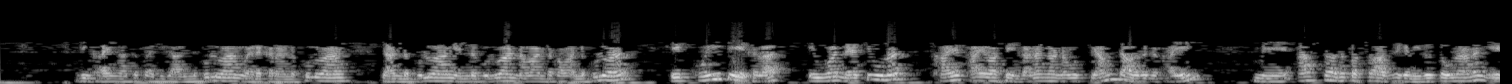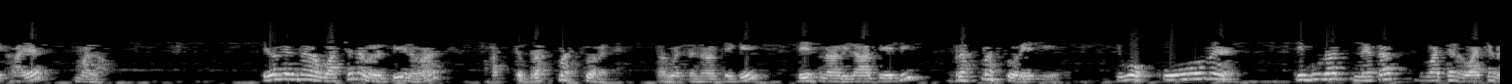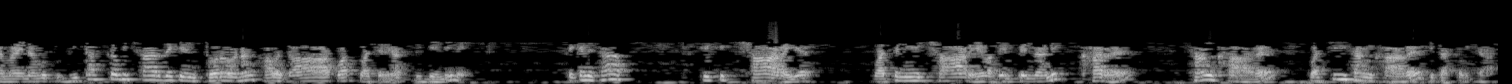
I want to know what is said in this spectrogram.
ඉතින් කයෙන් අතපැදි ගන්න පුළුවන්, වැඩ කරන්න පුළුවන්, යන්න පුළුවන්, එන්න පුළුවන්, නවන්න කවන්න පුළුවන්. ඒ කොයි දෙයකවත් ඒව නැති වුණත් කය කය වශයෙන් ගණන් ගන්න නමුත් යම් දවසක කයෙන් මේ ආස්වාද ප්‍රසආසික නිරුද්ධ වුණා නම් ඒ කය මල. ඒ වගේම තමයි වචනවල තියෙනවා අත්ත බ්‍රහ්මස්වරය. සර්වචනාන්තයේ දේශනා විලාසයේදී බ්‍රහ්මස්වරයේ තියෙනවා. ඒක කොහොම තිබුණත් නැතත් වචන වචනමයි නමුත් විතක්ක ਵਿਚාර දෙකෙන් තොරව නම් කවදාකවත් වචනයක් පිළිදෙන්නේ නැහැ. ඒක නිසා ත්‍රිචාරය වචනේ ඡාරය වශයෙන් පෙන්වන්නේ කර සංඛාර වචී සංඛාර විතක්ක ਵਿਚාර.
